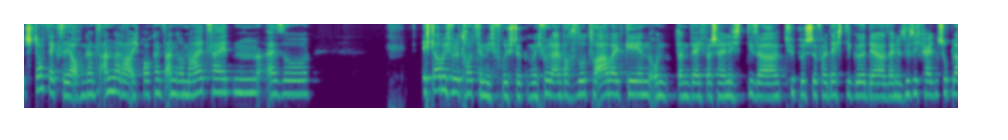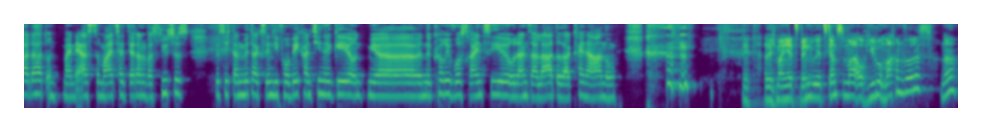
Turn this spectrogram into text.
Stoffwechsel ja auch ein ganz anderer. Ich brauche ganz andere Mahlzeiten. Also ich glaube, ich würde trotzdem nicht frühstücken. Ich würde einfach so zur Arbeit gehen und dann wäre ich wahrscheinlich dieser typische Verdächtige, der seine Süßigkeiten-Schublade hat und meine erste Mahlzeit wäre dann was Süßes, bis ich dann mittags in die VW-Kantine gehe und mir eine Currywurst reinziehe oder einen Salat oder keine Ahnung. nee, also ich meine jetzt, wenn du jetzt ganz normal auch Judo machen würdest, ne?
